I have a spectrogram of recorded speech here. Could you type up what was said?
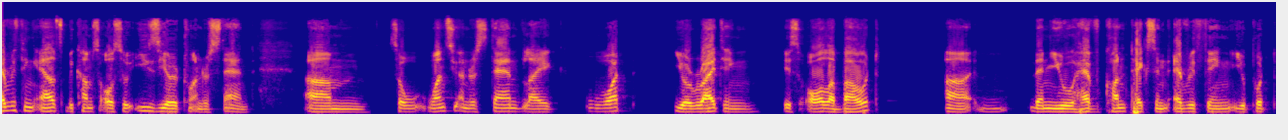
everything else becomes also easier to understand. Um, so once you understand like what your writing is all about uh, then you have context in everything you put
